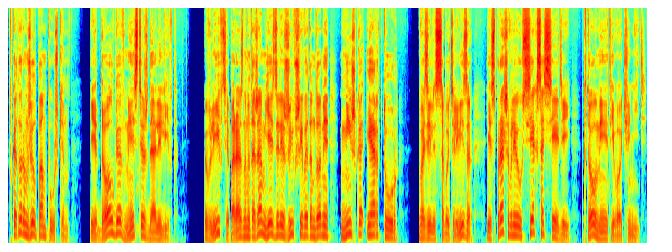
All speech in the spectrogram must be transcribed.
в котором жил Пампушкин, и долго вместе ждали лифт. В лифте по разным этажам ездили жившие в этом доме Мишка и Артур, возили с собой телевизор и спрашивали у всех соседей, кто умеет его чинить.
